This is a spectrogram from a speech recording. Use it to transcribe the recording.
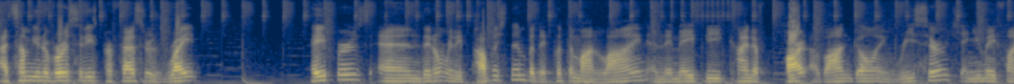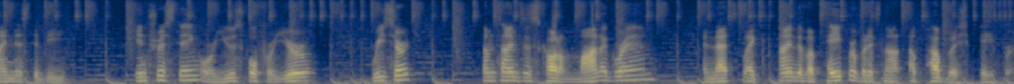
at some universities, professors write papers and they don't really publish them, but they put them online and they may be kind of part of ongoing research and you may find this to be interesting or useful for your research. Sometimes it's called a monogram, and that's like kind of a paper, but it's not a published paper.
